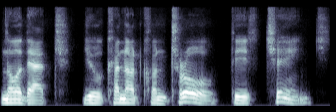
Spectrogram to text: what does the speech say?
know that you cannot control this change.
